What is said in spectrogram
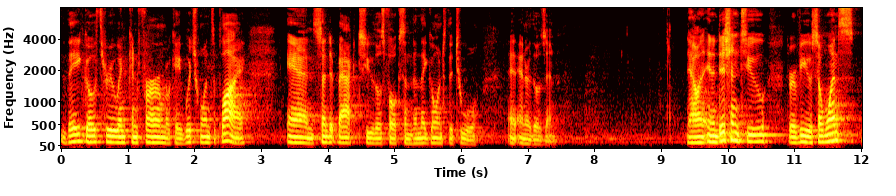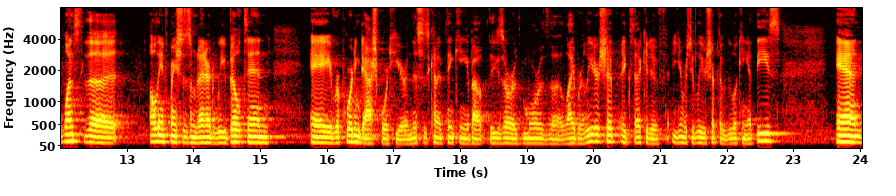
they go through and confirm, okay, which ones apply, and send it back to those folks, and then they go into the tool and enter those in. Now, in addition to the review, so once, once the, all the information been entered, we built in a reporting dashboard here, and this is kind of thinking about, these are more of the library leadership, executive, university leadership that will be looking at these. And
